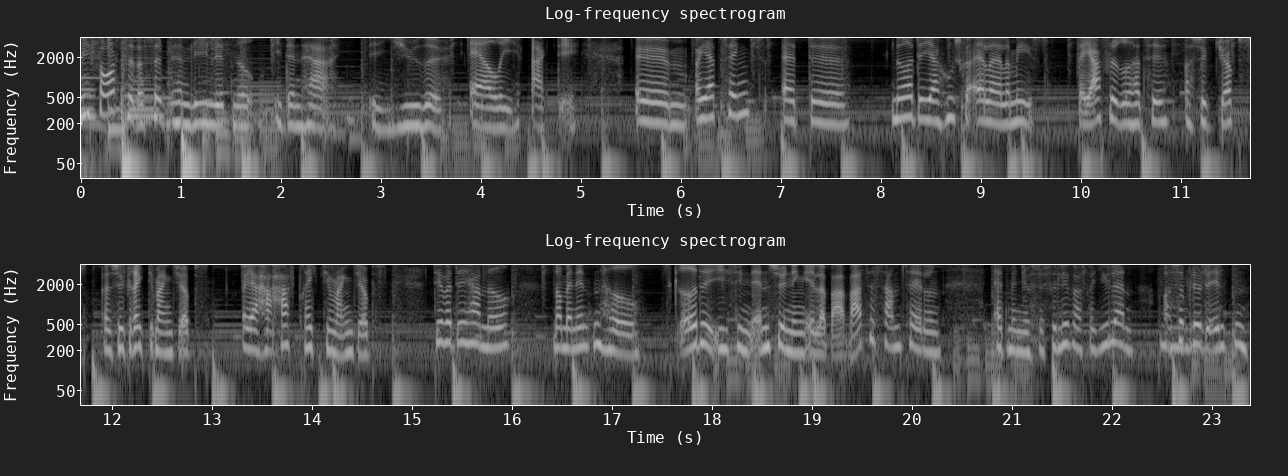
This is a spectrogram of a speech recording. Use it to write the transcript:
vi fortsætter simpelthen lige lidt ned i den her øh, jyde alley-agtige. Øhm, og jeg tænkte, at øh, noget af det, jeg husker aller, allermest, da jeg flyttede hertil og søgte jobs, og jeg søgte rigtig mange jobs, og jeg har haft rigtig mange jobs, det var det her med, når man enten havde skrevet det i sin ansøgning, eller bare var til samtalen, at man jo selvfølgelig var fra Jylland, mm. og så Mhm. blev det enten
